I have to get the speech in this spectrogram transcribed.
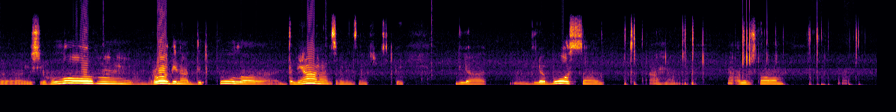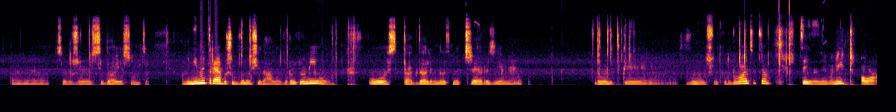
Е, Ось його лого, Робіна, Дедпула, Даміана, взагалі не знаю, що це таке. Для, для боса. Ага. Ну, одним словом. Е, Це вже сідає сонце. А мені не треба, щоб воно сідало, зрозуміло? Ось так, далі в нас на черзі доволі таки воно швидко добувається це. Це Lemonade Ore.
